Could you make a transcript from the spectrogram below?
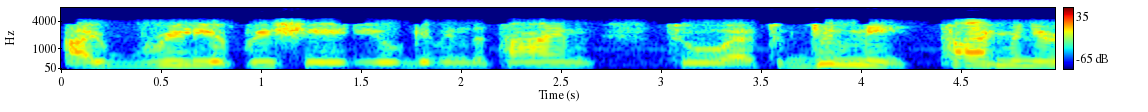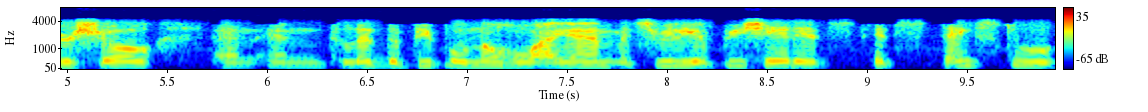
I really appreciate you giving the time to uh, to give me time in your show and and to let the people know who I am. It's really appreciated. It's it's thanks to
